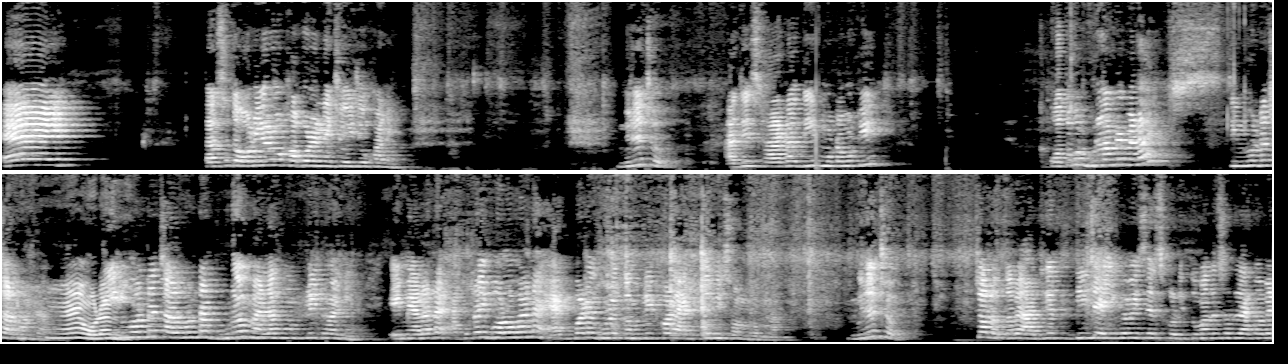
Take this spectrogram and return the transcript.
এই! তার সাথে অরিওরও খাবার এনেছি ওই যে ওখানে। বুঝেছ? আজকে সারাটা দিন মোটামুটি কতক্ষণ ঘুরলাম রে মেলায়? তিন ঘণ্টা চার ঘণ্টা। হ্যাঁ ওরা তিন ঘণ্টা চার ঘণ্টা ঘুরেও মেলা কমপ্লিট হয়নি। এই মেলাটা এতটাই বড় হয় না, একবারে ঘুরে কমপ্লিট করা একদমই সম্ভব না। বুঝেছ? চলো, তবে আজকের দিনটা এইভাবেই শেষ করি। তোমাদের সাথে দেখা হবে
